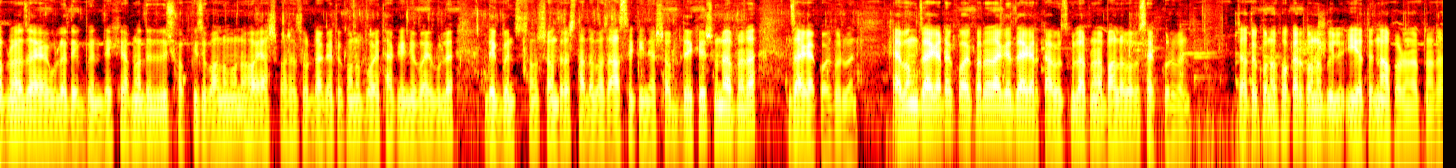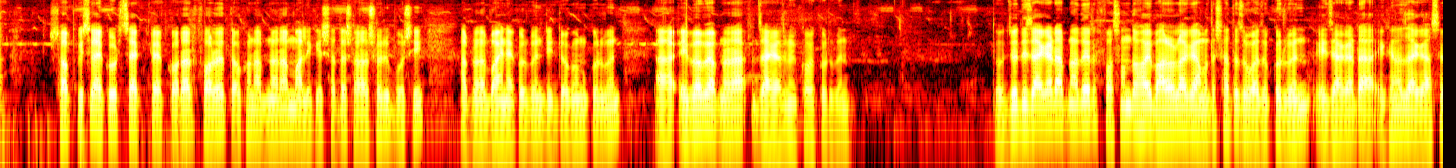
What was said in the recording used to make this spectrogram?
আপনারা জায়গাগুলো দেখবেন। দেখে আপনাদের যদি সব কিছু ভালো মনে হয়, আশপাশে চোর ডাকাতে কোনো ভয় থাকেনি বা এগুলো দেখবেন, সন্ত্রাস সাদাবাস আছে কিনা, সব দেখে শুনে আপনারা জায়গা ক্রয় করবেন। এবং জায়গাটা ক্রয় করার আগে জায়গার কাগজগুলো আপনারা ভালোভাবে চেক করবেন। যাতে কোনো প্রকার কোনো বিল ইয়েতে না পড়েন আপনারা। সব কিছু অ্যাকাউন্ট চেক টেক করার পরে তখন আপনারা মালিকের সাথে সরাসরি বসি আপনারা বায়না করবেন ডিড ডকুমেন্ট করবেন এইভাবে আপনারা জায়গা জমি ক্রয় করবেন। তো যদি জায়গাটা আপনাদের পছন্দ হয়, ভালো লাগে, আমাদের সাথে যোগাযোগ করবেন। এই জায়গাটা, এখানে জায়গা আছে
